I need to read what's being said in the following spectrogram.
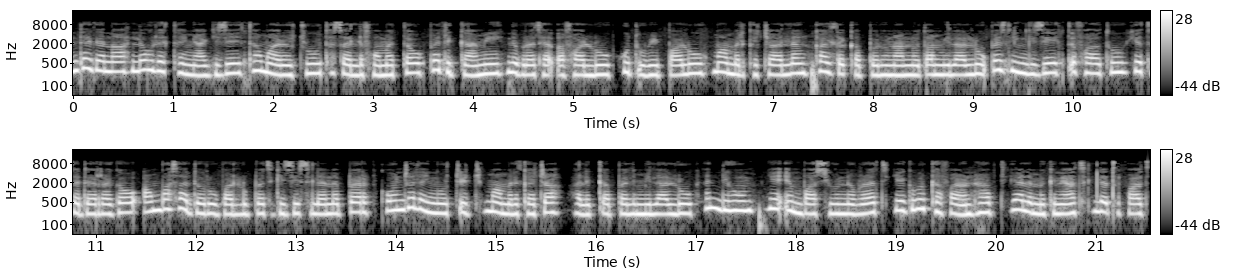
እንደገና ለሁለተኛ ጊዜ ተማሪዎቹ ተሰልፈው መጥተው በድጋሚ ንብረት ያጠፋሉ። ውጡ ቢባሉ ማመልከቻ ያለን ካልተቀበሉን አንወጣም ይላሉ። በዚህን ጊዜ ጥፋቱ የተደረገው አምባሳደሩ ባሉበት ጊዜ ስለነበር ከወንጀለኞች እጅ ማመልከቻ አልቀበልም ይላሉ። እንዲሁም የኤምባሲውን ንብረት የግብር ከፋዩን ሀብት ያለ ምክንያት ለጥፋት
